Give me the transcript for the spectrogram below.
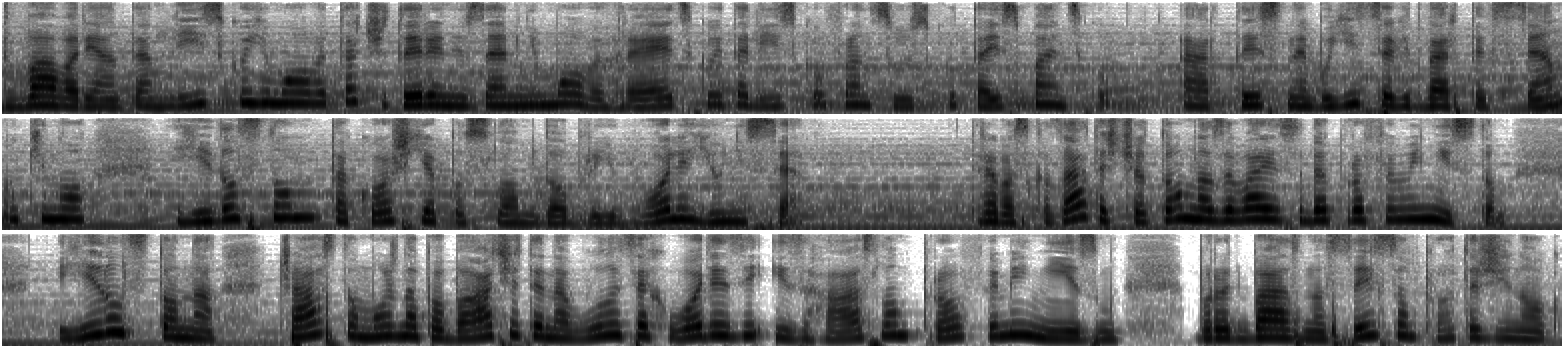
два варіанти англійської мови та чотири іноземні мови грецьку, італійську, французьку та іспанську. Артист не боїться відвертих сцен у кіно. Гідлстон також є послом доброї волі ЮНІСЕФ. Треба сказати, що Том називає себе профеміністом. Гідлстона часто можна побачити на вулицях в одязі із гаслом про фемінізм, боротьба з насильством проти жінок.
